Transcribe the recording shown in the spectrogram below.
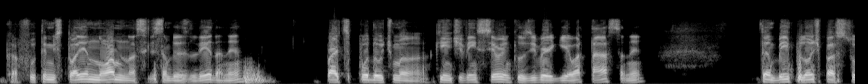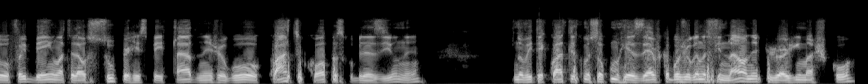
O Cafu tem uma história enorme na seleção brasileira, né? Participou da última que a gente venceu, inclusive ergueu a taça, né? Também por onde passou foi bem, um lateral super respeitado, né? Jogou quatro Copas com o Brasil, né? Em 94 ele começou como reserva, acabou jogando a final, né? Porque o Jorginho machucou,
